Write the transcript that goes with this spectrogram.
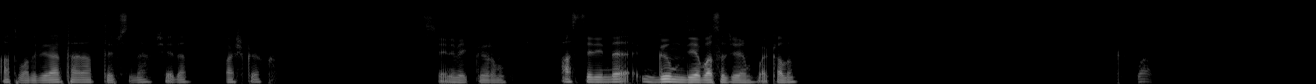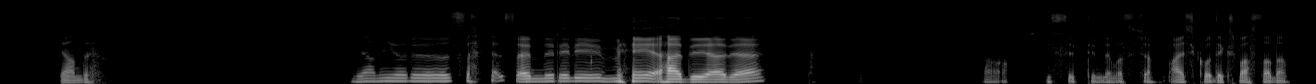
Atmadı. Birer tane attı hepsinden. Şeyden. Başka yok. Seni bekliyorum. Az dediğinde gım diye basacağım. Bakalım. Yandı. Yanıyoruz. Söndürelim mi? Hadi hadi. ha. Tamam. Hissettiğinde basacağım. Ice Codex bastı adam.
